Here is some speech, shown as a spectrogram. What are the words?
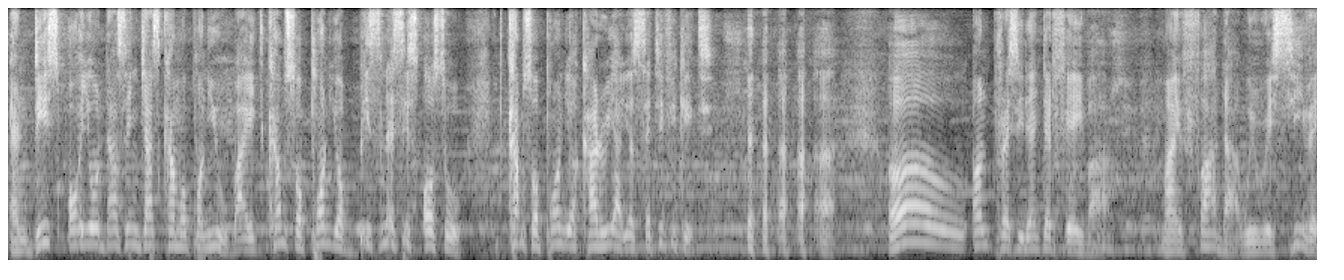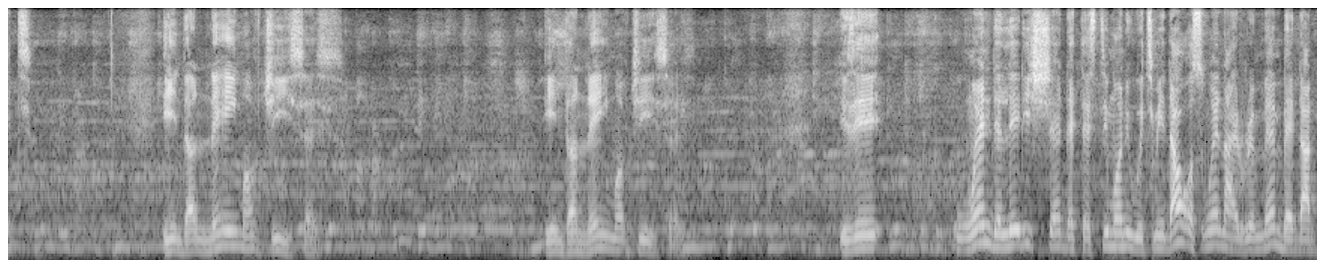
And this oil doesn't just come upon you, but it comes upon your businesses also. It comes upon your career, your certificate. oh, unprecedented favor. My Father we receive it in the name of Jesus. In the name of Jesus. You see, when the lady shared the testimony with me, that was when I remembered that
